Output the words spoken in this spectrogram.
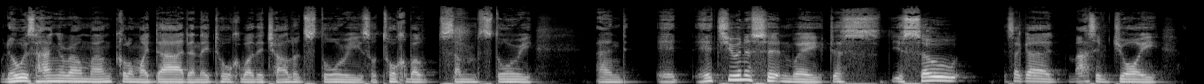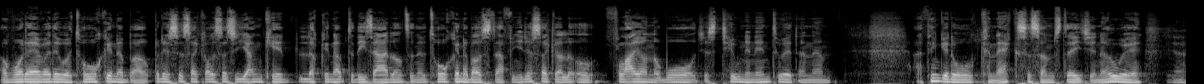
would always hang around my uncle or my dad, and they talk about their childhood stories or talk about some story, and it hits you in a certain way. Just you're so. It's like a massive joy of whatever they were talking about, but it's just like I was such a young kid looking up to these adults and they're talking about stuff, and you're just like a little fly on the wall, just tuning into it, and um, I think it all connects at some stage, you know, where yeah,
